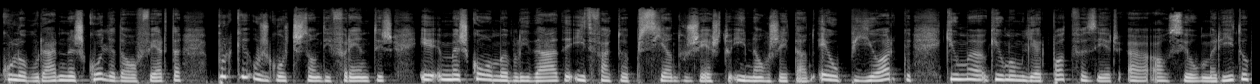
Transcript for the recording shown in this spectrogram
colaborar na escolha da oferta, porque os gostos são diferentes, mas com amabilidade e de facto apreciando o gesto e não rejeitando. É o pior que, que, uma, que uma mulher pode fazer ao seu marido,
